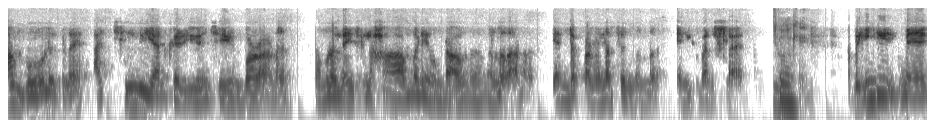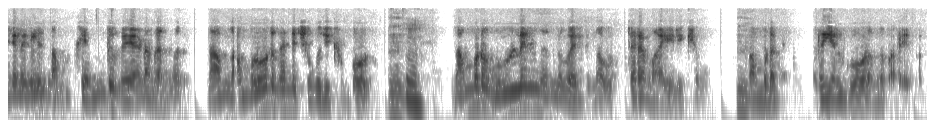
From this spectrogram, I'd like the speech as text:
ആ ഗോളുകളെ അച്ചീവ് ചെയ്യാൻ കഴിയുകയും ചെയ്യുമ്പോഴാണ് നമ്മുടെ ലൈഫിൽ ഹാർമണി ഉണ്ടാവുന്നത് എന്നുള്ളതാണ് എന്റെ പഠനത്തിൽ നിന്ന് എനിക്ക് മനസ്സിലായത്. അപ്പൊ ഈ മേഖലകളിൽ നമുക്ക് എന്ത് വേണമെന്ന് നാം നമ്മളോട് തന്നെ ചോദിക്കുമ്പോൾ നമ്മുടെ ഉള്ളിൽ നിന്ന് വരുന്ന ഉത്തരമായിരിക്കും നമ്മുടെ റിയൽ ഗോൾ എന്ന് പറയുന്നത്.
